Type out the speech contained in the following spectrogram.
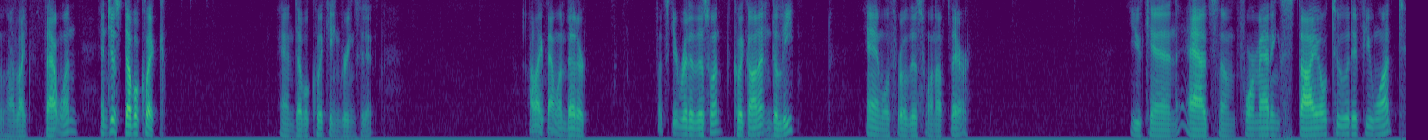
Oh, I like that one and just double click and double clicking brings it in. I like that one better. Let's get rid of this one. Click on it and delete. And we'll throw this one up there. You can add some formatting style to it if you want.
